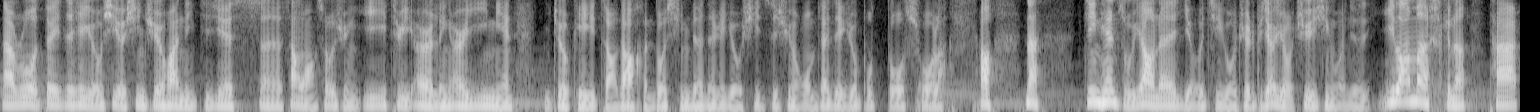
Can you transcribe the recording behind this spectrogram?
那如果对这些游戏有兴趣的话，你直接上上网搜寻 E3 二零二一年，你就可以找到很多新的这个游戏资讯。我们在这里就不多说了。好，那。今天主要呢有几个我觉得比较有趣的新闻，就是 Elon Musk 呢，他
